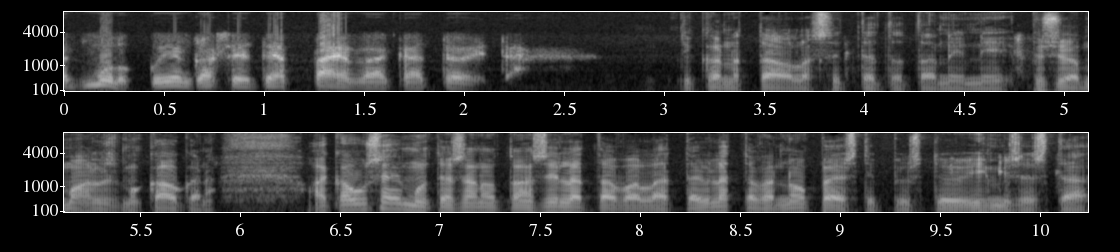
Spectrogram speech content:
että mulkkujen kanssa ei tee päivääkään töitä. Tietysti kannattaa olla sitten tota, niin, niin, pysyä mahdollisimman kaukana. Aika usein muuten sanotaan sillä tavalla, että yllättävän nopeasti pystyy ihmisestä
